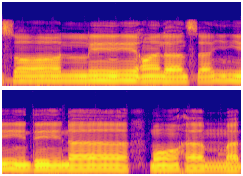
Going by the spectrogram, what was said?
صل على سيدنا محمد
